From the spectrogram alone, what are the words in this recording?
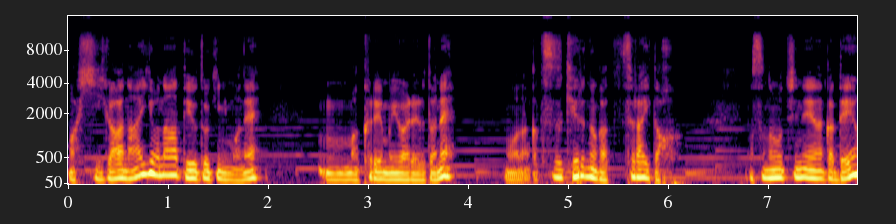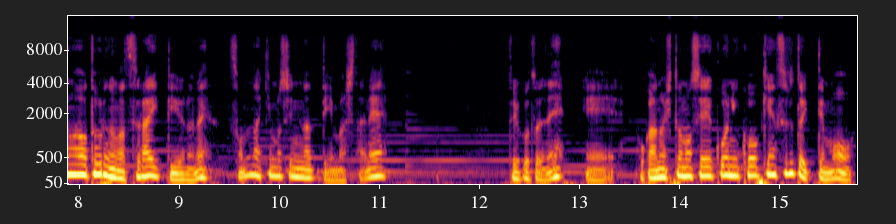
まあ、非がないよなっていう時にもね、うん、まあ、クレーム言われるとね、もうなんか続けるのが辛いと。そのうちね、なんか電話を取るのが辛いっていうのね、そんな気持ちになっていましたね。ということでね、えー、他の人の成功に貢献すると言っても、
